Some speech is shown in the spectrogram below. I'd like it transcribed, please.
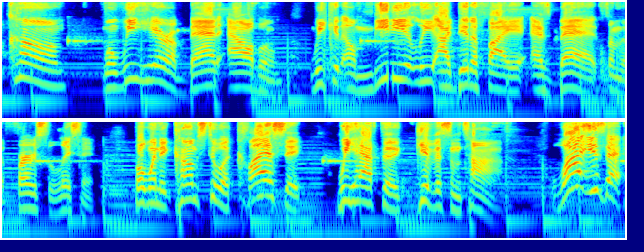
come when we hear a bad album, we can immediately identify it as bad from the first listen, but when it comes to a classic, we have to give it some time." Why is that?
